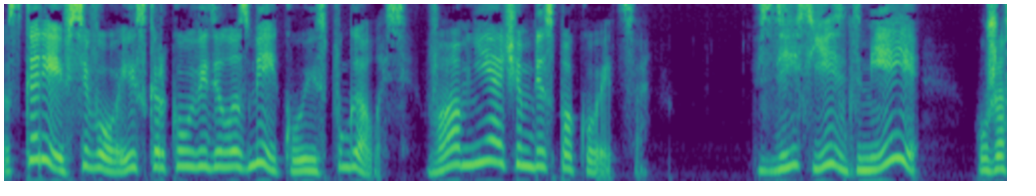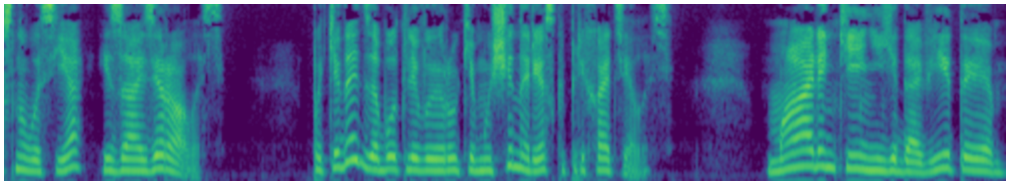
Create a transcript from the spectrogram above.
«Скорее всего, искорка увидела змейку и испугалась. Вам не о чем беспокоиться». «Здесь есть змеи?» — ужаснулась я и заозиралась. Покидать заботливые руки мужчины резко перехотелось. «Маленькие, не ядовитые,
